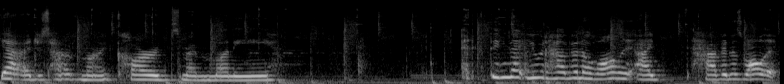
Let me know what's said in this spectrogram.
yeah, I just have my cards, my money, anything that you would have in a wallet, I have in this wallet.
